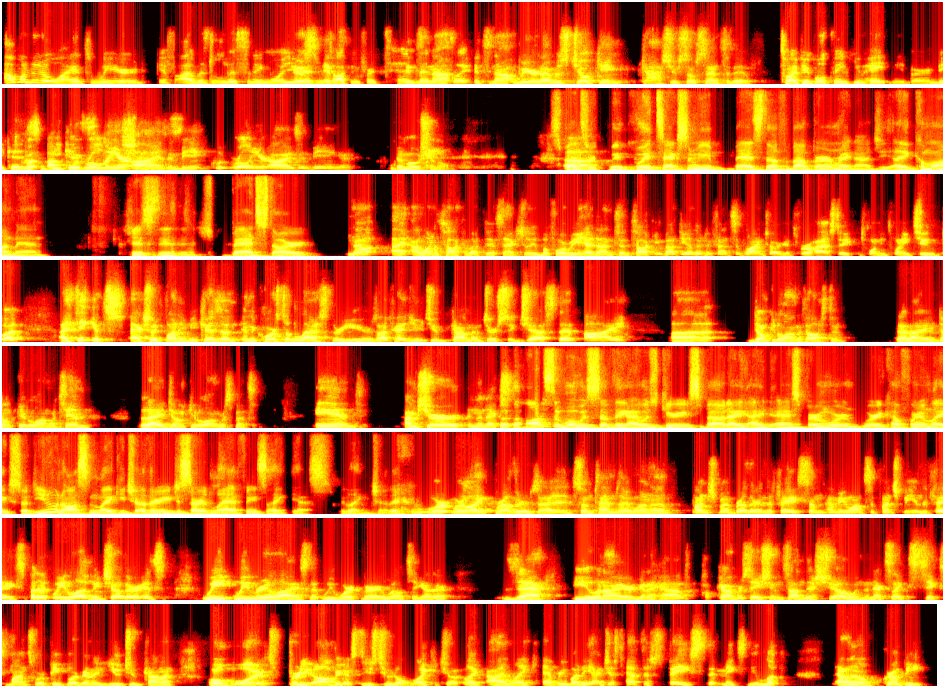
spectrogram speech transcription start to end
I want to know why it's weird if I was listening while you guys were talking for ten it's minutes. Not, like, it's not weird. I was joking. Gosh, you're so sensitive. That's why people think you hate me, Berm. Because quit, uh, because quit rolling your shots. eyes and being quit rolling your eyes and being emotional. Spencer, uh, quit, quit texting me bad stuff about Berm right now. Like, come on, man. Just bad start. No, I, I want to talk about this actually before we head on to talking about the other defensive line targets for Ohio State in 2022. But I think it's actually funny because in the course of the last three years, I've had YouTube commenters suggest that I uh, don't get along with Austin, that I don't get along with Tim, that I don't get along with Spencer. And I'm sure in the next. The, the Austin one was something I was curious about. I, I asked Berm, we're, we're in California. I'm like, so do you and Austin like each other? And he just started laughing. He's like, yes, we like each other. We're, we're like brothers. I, sometimes I want to punch my brother in the face. Sometimes he wants to punch me in the face. But if we love each other, it's we we realize that we work very well together. Zach, you and I are going to have conversations on this show in the next like six months where people are going to YouTube comment, oh boy, it's pretty obvious these two don't like each other. Like, I like everybody. I just have this face that makes me look, I don't know, grumpy.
